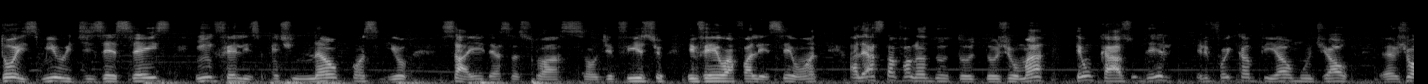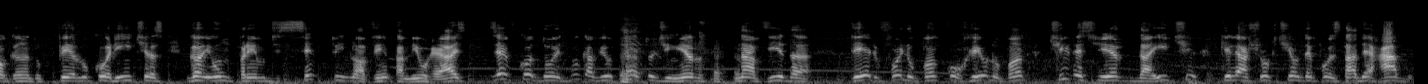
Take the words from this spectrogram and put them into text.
2016, infelizmente não conseguiu sair dessa situação difícil e veio a falecer ontem. Aliás, está falando do, do, do Gilmar, tem um caso dele, ele foi campeão mundial eh, jogando pelo Corinthians, ganhou um prêmio de 190 mil reais. Zé ficou doido, nunca viu tanto dinheiro na vida dele. Foi no banco, correu no banco, tira esse dinheiro daí, tira, que ele achou que tinham depositado errado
